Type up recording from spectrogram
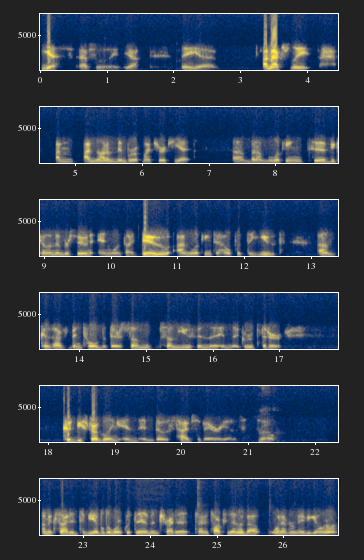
Yes, absolutely. Yeah. They uh I'm actually I'm I'm not a member of my church yet. Um, but I'm looking to become a member soon and once I do, I'm looking to help with the youth. Um, cuz I've been told that there's some some youth in the in the group that are could be struggling in in those types of areas. So I'm excited to be able to work with them and try to try to talk to them about whatever may be going on.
